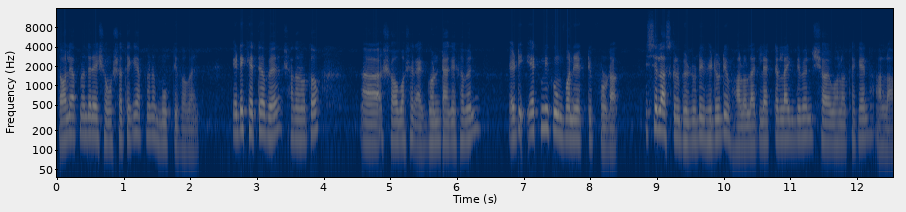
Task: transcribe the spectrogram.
তাহলে আপনাদের এই সমস্যা থেকে আপনারা মুক্তি পাবেন। এটি খেতে হবে সাধারণত সহবাসের এক ঘণ্টা আগে খাবেন এটি একমি কোম্পানির একটি প্রোডাক্ট ছিল আজকের ভিডিওটি ভিডিওটি ভালো লাগলে একটা লাইক দেবেন। সবাই ভালো থাকেন। আল্লাহ।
